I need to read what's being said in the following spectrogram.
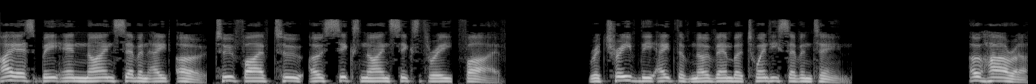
ISBN 978-0-252-06963-5. Retrieved 8 November 2017. O'Hara,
